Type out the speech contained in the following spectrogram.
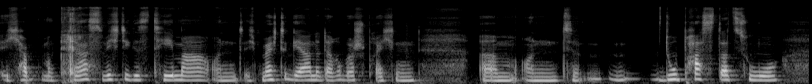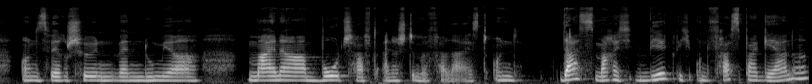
ich habe ein krass wichtiges Thema und ich möchte gerne darüber sprechen. Ähm, und du passt dazu. Und es wäre schön, wenn du mir meiner Botschaft eine Stimme verleihst. Und das mache ich wirklich unfassbar gerne,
